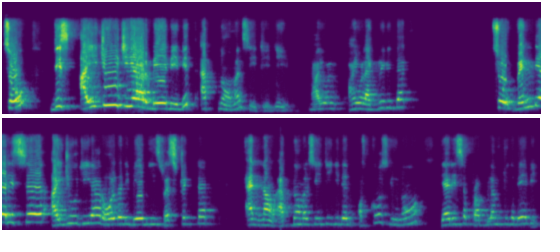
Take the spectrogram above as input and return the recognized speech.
So this IUGR baby with abnormal CTG. I will, I will agree with that. So when there is a IUGR already baby is restricted and now abnormal CTG, then of course you know there is a problem to the baby.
